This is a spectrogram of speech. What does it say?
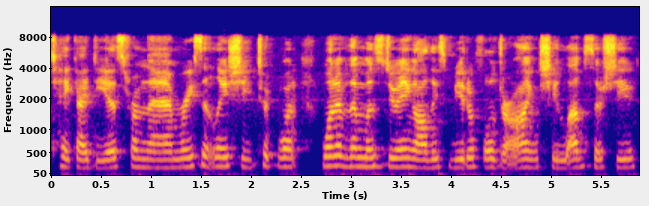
take ideas from them. Recently, she took one. One of them was doing all these beautiful drawings she loves, so she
